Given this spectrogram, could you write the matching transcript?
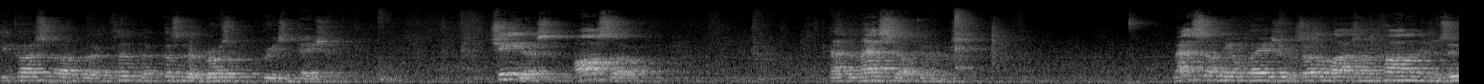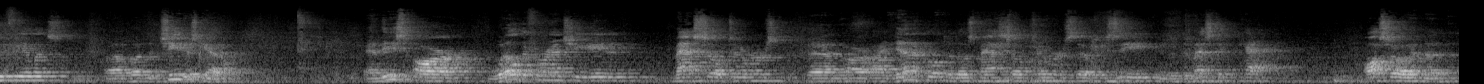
because of, the, because of their gross presentation. Cheetahs also had the mast cell tumors. Mast cell neoplasia was otherwise uncommon in the zoofelids, uh, but the cheetahs get them. And these are well-differentiated mast cell tumors that are identical to those mast cell tumors that we see in the domestic cat, also in the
